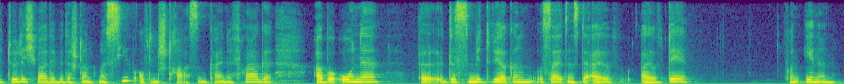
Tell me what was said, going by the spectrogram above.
Natürlich war der Widerstand massiv auf den Straßen, keine Frage, aber ohne äh, das Mitwirken seitens der AfD von innen.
